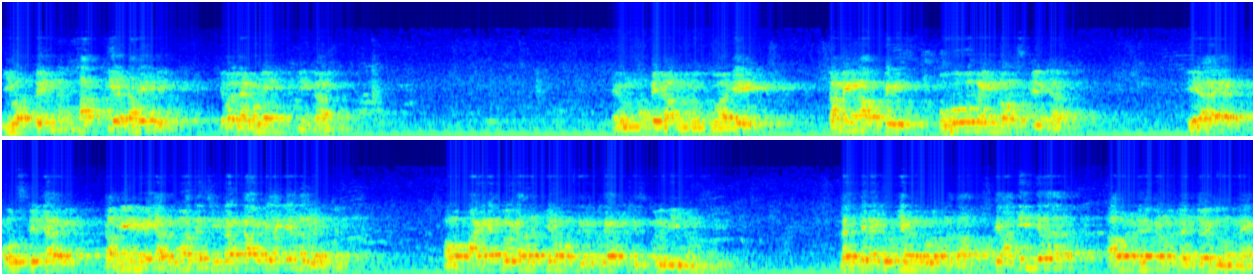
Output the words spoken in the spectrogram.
ජීවත් වෙන්න ශක්තිය ධෛර්යය ඒව ලැබුණේ නිකන්. එවුන් අපේ අනුරුත් වගේ ගමෙන් ආපු පිරිස් බොහෝම ඉන්න ඕස්ට්‍රේලියාවේ. ඒ අය ඕස්ට්‍රේලියාවේ ගමේ නෙවෙයි අනුමාදයෙන් ශ්‍රී ලංකාව කියලා කියන ලැජ්ජ. මම පයිනට්ටෝ ගහලා කියනවා මම තිරුපති ගන්න ඉස්කෝලේ ගිහින් ලැජ්ජ නැතුව කියන්න පුළුවන් කතාව. අපි අතීත ආවර්ජනය කරන ලැජ්ජ වෙන්න ඕනේ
